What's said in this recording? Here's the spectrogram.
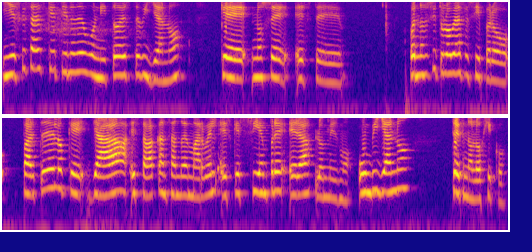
Y es que, ¿sabes qué tiene de bonito este villano? Que, no sé, este... Pues no sé si tú lo veas así, pero parte de lo que ya estaba cansando de Marvel es que siempre era lo mismo. Un villano tecnológico.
